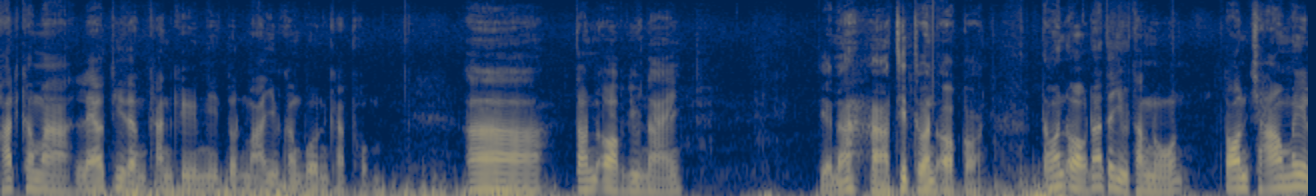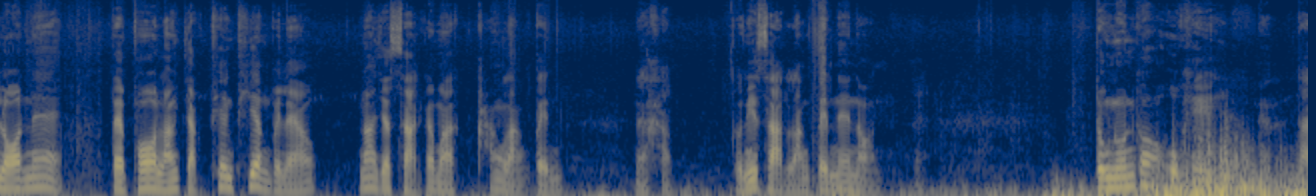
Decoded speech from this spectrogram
พัดเข้ามาแล้วที่สำคัญคือมีต้นไม้อยู่ข้างบนครับผมอตอนออกอยู่ไหน เดี๋ยวนะ หาทิศตะวันออกก่อนตะวันออกน่าจะอยู่ทางโน้น ตอนเช้าไม่ร้อนแน่ แต่พอหลังจากเที่ยงเที่ยงไปแล้ว น่าจะสาดเข้ามาข้างหลังเต็นท์นะครับ ตัวนี้สาดหลังเต็นท์แน่นอน ตรงโน้นก็โอเคเนี่ยใต้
